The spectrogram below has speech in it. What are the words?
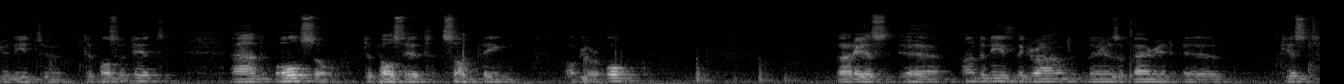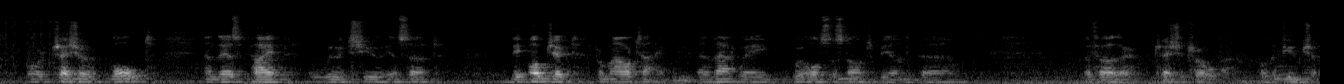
you need to deposit it and also deposit something of your own. That is, uh, underneath the ground there is a buried uh, kist or treasure vault and there's a pipe which you insert the object from our time and that way we'll also start to build um, a further treasure trove for the future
